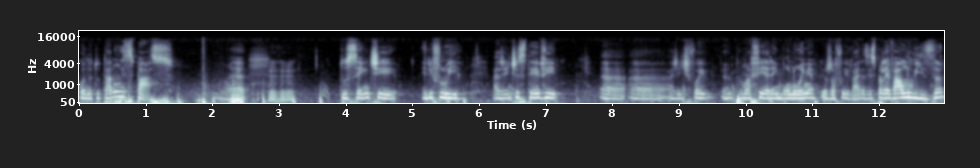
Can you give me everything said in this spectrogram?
quando tu está num espaço, não é? Uhum. Tu sente ele fluir. A gente esteve a gente foi uh, para uma feira em Bolonha, que eu já fui várias vezes, para levar a Luísa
